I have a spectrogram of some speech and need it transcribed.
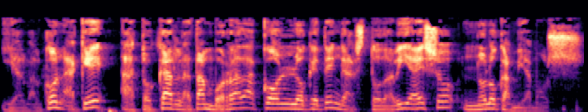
y al balcón a qué? A tocar la tamborrada con lo que tengas. Todavía eso no lo cambiamos.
